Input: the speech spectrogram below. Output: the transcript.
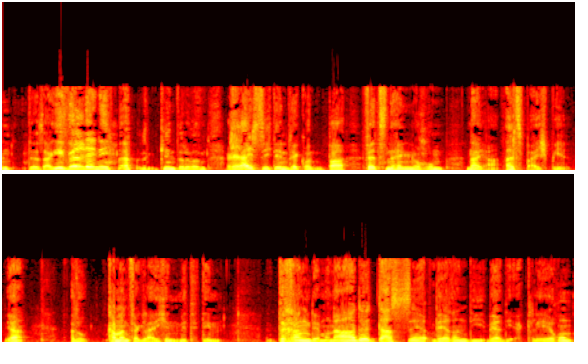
der sagt, ich will den nicht mehr, ein Kind oder was, reißt sich den weg und ein paar Fetzen hängen noch rum. Naja, als Beispiel, ja. Also kann man vergleichen mit dem Drang der Monade. Das wären die, wäre die Erklärung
